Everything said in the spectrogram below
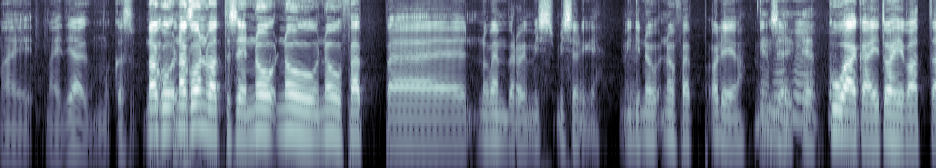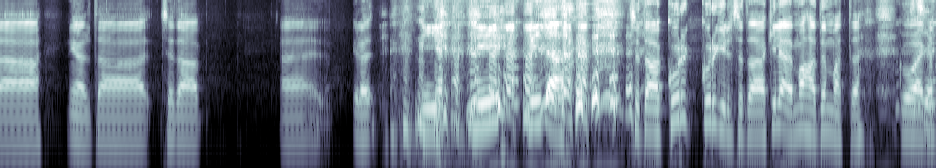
Ma ei, ma ei tea, kas nagu, nagu on vaata see no, no, no fap äh, november või mis, mis see oligi, mingi no, no fap oli ju, mingi see mm -hmm. kuu aega ei tohi vaata nii-öelda seda äh, üle nii, nii, mida? seda kurg, kurgil seda kile maha tõmmata kuu aega.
